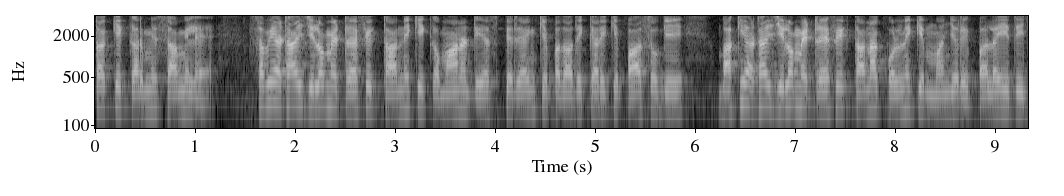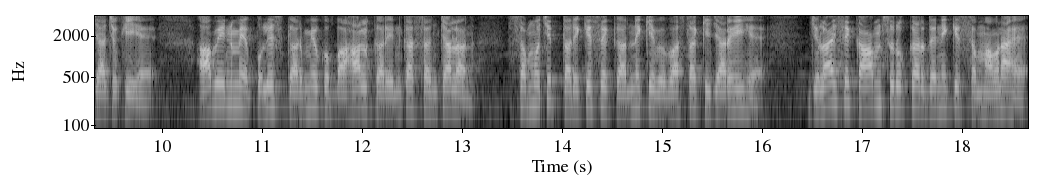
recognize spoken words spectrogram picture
तक के कर्मी शामिल है। सभी 28 जिलों में ट्रैफ़िक थाने की कमान डीएसपी रैंक के पदाधिकारी के पास होगी। बाकी 28 जिलों में ट्रैफ़िक थाना खोलने की मंजूरी पहले ही दी जा चुकी है। अब इनमें पुलिस कर्मियों को बहाल कर इनका संचालन समुचित तरीके से करने की व्यवस्था की जा रही है। जुलाई से काम शुरू कर देने की संभावना है।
